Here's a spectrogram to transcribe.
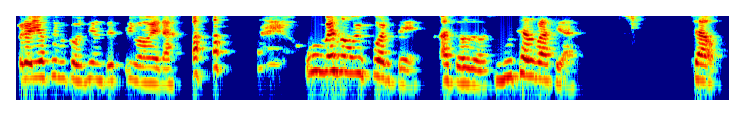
pero yo soy muy consciente, es primavera. Un beso muy fuerte a todos. Muchas gracias. Chao.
